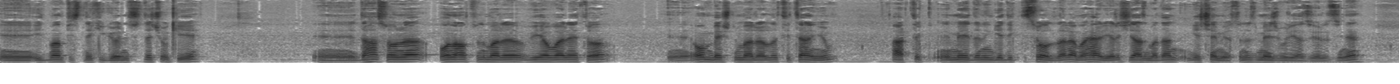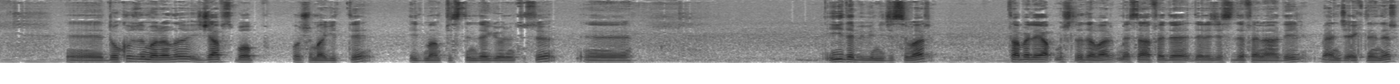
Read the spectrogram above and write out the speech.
E, idman pistindeki görüntüsü de çok iyi. E, daha sonra 16 numara Via Veneto, e, 15 numaralı Titanium, Artık e, meydanın gediklisi oldular ama her yarış yazmadan geçemiyorsunuz. Mecbur yazıyoruz yine. 9 e, numaralı Jabs Bob hoşuma gitti. İdman pistinde görüntüsü. E, iyi de bir binicisi var. Tabela yapmışlığı da var. Mesafede derecesi de fena değil. Bence eklenir.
